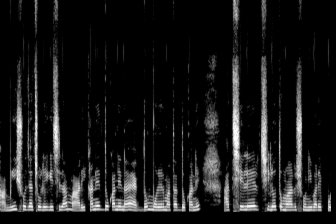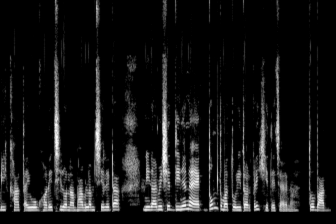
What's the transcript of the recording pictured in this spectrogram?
আমি সোজা চলে গেছিলাম। আর এখানের দোকানে না, একদম মোড়ের মাথার দোকানে। আর ছেলের ছিল তোমার শনিবারে পরীক্ষা, তাই ও ঘরে ছিল না। ভাবলাম ছেলেটা নিরামিষের দিনে না একদম তোমার তরি তরকারি খেতে চায় না। তো বাধ্য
